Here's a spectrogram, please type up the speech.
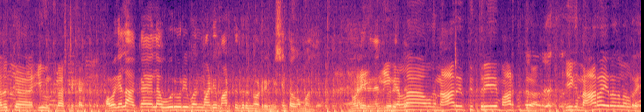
ಅದಕ್ಕೆ ಇವನ್ ಪ್ಲಾಸ್ಟಿಕ್ ಹಾಕ್ತಾರೆ. ಅವಾಗೆಲ್ಲ ಹಗ್ಗ ಎಲ್ಲ ಊರೂರಿಗೆ ಬಂದು ಮಾಡಿ ಮಾಡ್ತಿದ್ರು ನೋಡ್ರಿ ಮಿಷಿನ್ ತಗೊಂಬಂದು. ನೋಡಿರಿ. ಈಗೆಲ್ಲ ಅವಾಗ ನಾರು ಇರ್ತಿತ್ರಿ ಮಾಡ್ತಿದ್ರು. ಈಗ ನಾರ ಇರೋದಿಲ್ಲಲ್ರಿ.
